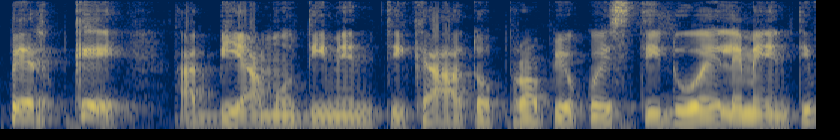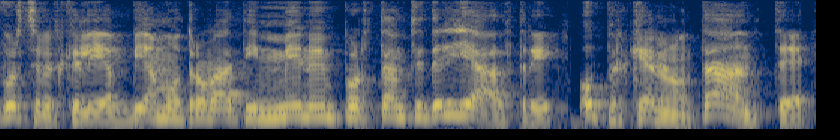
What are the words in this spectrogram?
perché abbiamo dimenticato proprio questi due elementi, forse perché li abbiamo trovati meno importanti degli altri, o perché erano tante,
